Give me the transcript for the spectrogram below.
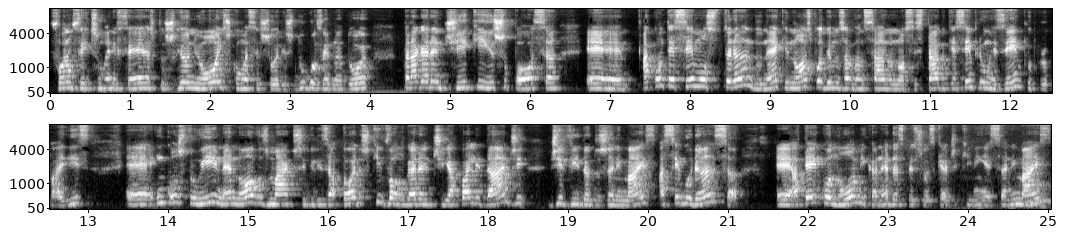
foram feitos manifestos, reuniões com assessores do governador, para garantir que isso possa é, acontecer, mostrando né, que nós podemos avançar no nosso Estado, que é sempre um exemplo para o país, é, em construir né, novos marcos civilizatórios que vão garantir a qualidade de vida dos animais, a segurança é, até econômica né, das pessoas que adquirem esses animais,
